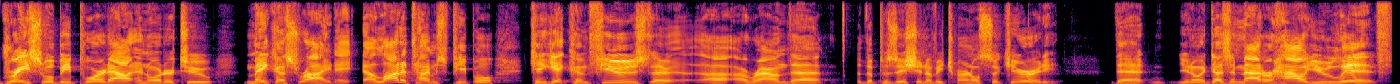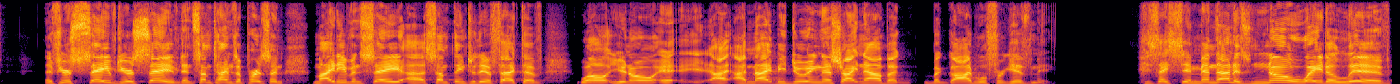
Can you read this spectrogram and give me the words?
grace will be poured out in order to make us right. A lot of times people can get confused uh, uh, around the, the position of eternal security, that, you know, it doesn't matter how you live. If you're saved, you're saved. And sometimes a person might even say uh, something to the effect of, well, you know, it, it, I, I might be doing this right now, but, but God will forgive me. He's saying, man, that is no way to live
